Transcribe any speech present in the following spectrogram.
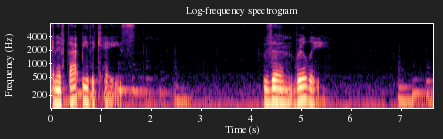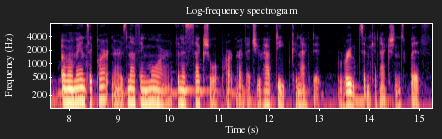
And if that be the case, then really, a romantic partner is nothing more than a sexual partner that you have deep connected roots and connections with.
